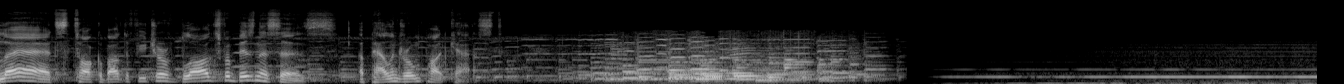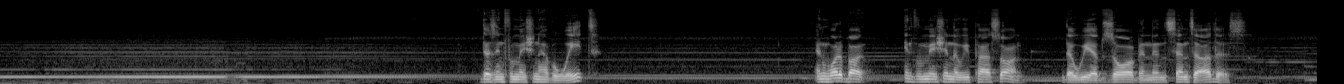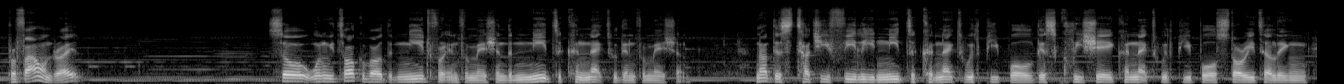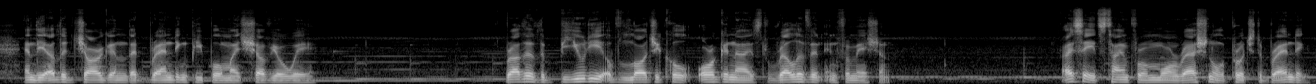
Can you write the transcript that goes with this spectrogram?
Let's talk about the future of blogs for businesses, a palindrome podcast. Does information have a weight? And what about information that we pass on, that we absorb and then send to others? Profound, right? So, when we talk about the need for information, the need to connect with information, not this touchy feely need to connect with people, this cliche connect with people, storytelling, and the other jargon that branding people might shove your way. Rather, the beauty of logical, organized, relevant information. I say it's time for a more rational approach to branding,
